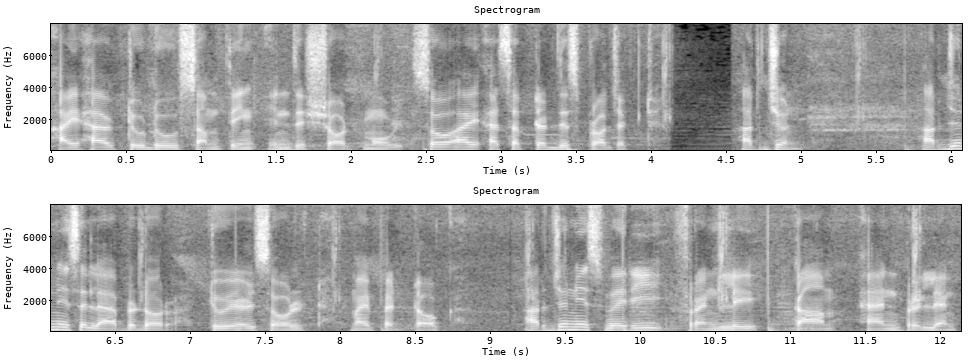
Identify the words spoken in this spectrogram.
I have to do something in this short movie. So I accepted this project. Arjun. Arjun is a Labrador, 2 years old, my pet dog. Arjun is very friendly, calm and brilliant.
